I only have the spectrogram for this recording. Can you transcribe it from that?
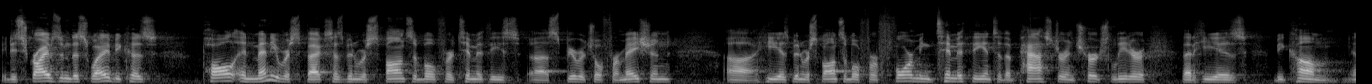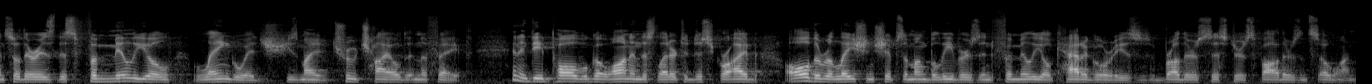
He describes him this way because Paul, in many respects, has been responsible for Timothy's uh, spiritual formation. Uh, he has been responsible for forming Timothy into the pastor and church leader that he has become. And so there is this familial language. He's my true child in the faith. And indeed, Paul will go on in this letter to describe all the relationships among believers in familial categories brothers, sisters, fathers, and so on.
